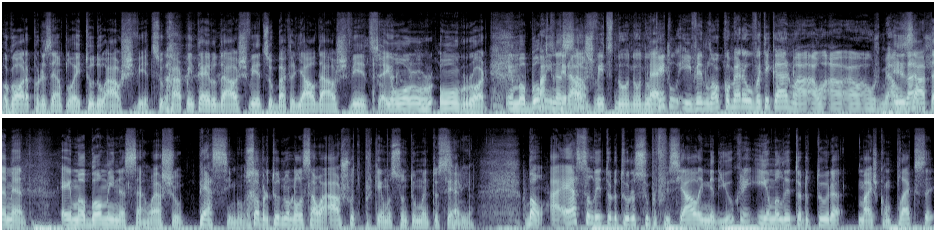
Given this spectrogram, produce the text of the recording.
Agora, por exemplo, é tudo Auschwitz. O carpinteiro de Auschwitz, o bacalhau de Auschwitz, é um horror. Um horror. É uma abominação. Basta ter Auschwitz no, no, no é. título e vende logo como era o Vaticano há, há, há, há uns, há uns Exatamente. Anos é uma abominação, acho péssimo, sobretudo em relação a Auschwitz, porque é um assunto muito sério. Sim. Bom, há essa literatura superficial e medíocre e uma literatura mais complexa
